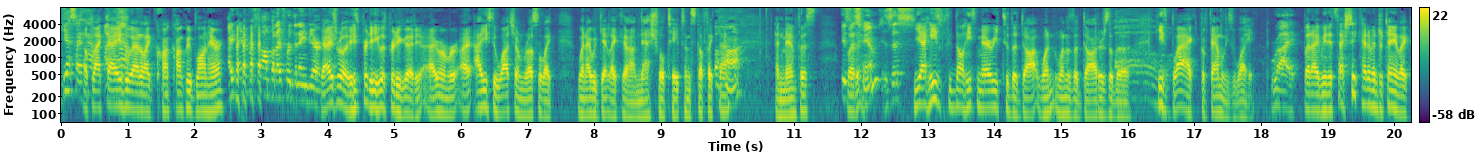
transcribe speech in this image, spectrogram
Yes, I a have. A black guy who had like con- concrete blonde hair? I, I never saw him, but I've heard the name Derek. Yeah, he's really he's pretty. He was pretty good. I remember I, I used to watch him wrestle like when I would get like um, Nashville tapes and stuff like Uh-huh. that, and Memphis. Is But- this him? Is this? Yeah, he's no, he's married to the dot one one of the daughters of the. He's black. The family's white. Right. But I mean, it's actually kind of entertaining. Like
